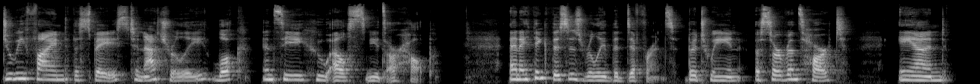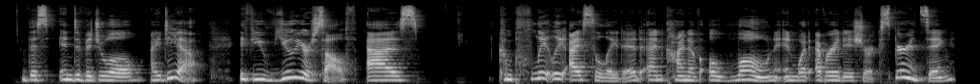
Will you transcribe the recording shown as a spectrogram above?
do we find the space to naturally look and see who else needs our help? And I think this is really the difference between a servant's heart and this individual idea. If you view yourself as completely isolated and kind of alone in whatever it is you're experiencing,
